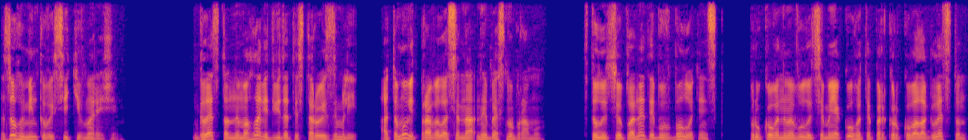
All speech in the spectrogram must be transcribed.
зогумінкових світів мережі. Гледстон не могла відвідати старої землі, а тому відправилася на небесну браму. Столицею планети був Болотянськ, брукованими вулицями якого тепер крокувала Гледстон,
